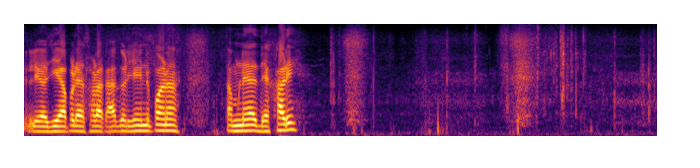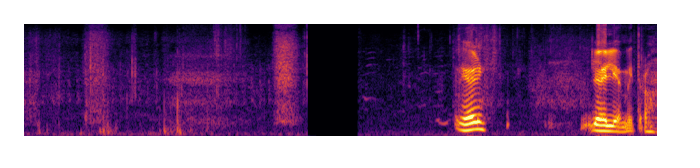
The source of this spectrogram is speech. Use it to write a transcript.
એટલે હજી આપણે થોડાક આગળ જઈને પણ તમને દેખાડી. રેડી? જોઈ લે મિત્રો.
